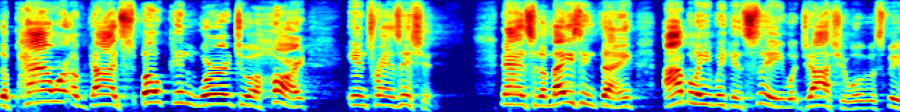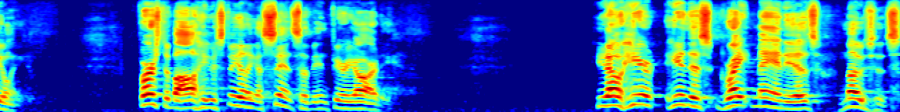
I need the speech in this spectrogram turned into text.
The power of God's spoken word to a heart in transition. Now, it's an amazing thing. I believe we can see what Joshua was feeling. First of all, he was feeling a sense of inferiority. You know, here, here this great man is, Moses.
